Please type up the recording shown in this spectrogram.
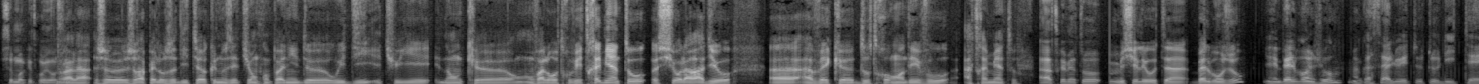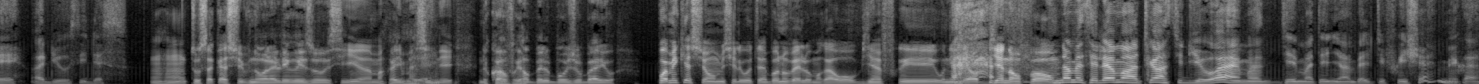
C'est moi qui te remercie. Voilà, je, je rappelle aux auditeurs que nous étions en compagnie de Weedy et Thuyer. Donc, euh, on va le retrouver très bientôt sur la radio euh, avec euh, d'autres rendez-vous. À très bientôt. À très bientôt. Monsieur Léotin, bel bonjour. Un bel bonjour. Veux saluer tout auditeur Radio Cides. Mhm, Tout ça qu'à suivre nous, les réseaux aussi. Hein, m'a imaginer de quoi ouvrir un bel bonjour. Bah, yo. Première question, Monsieur Léotin, bonne nouvelle. On bien frais, on est bien en forme. Non, mais c'est là, moi, entré en studio, hein, j'ai maintenu un bel petit frichet, mais quand,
